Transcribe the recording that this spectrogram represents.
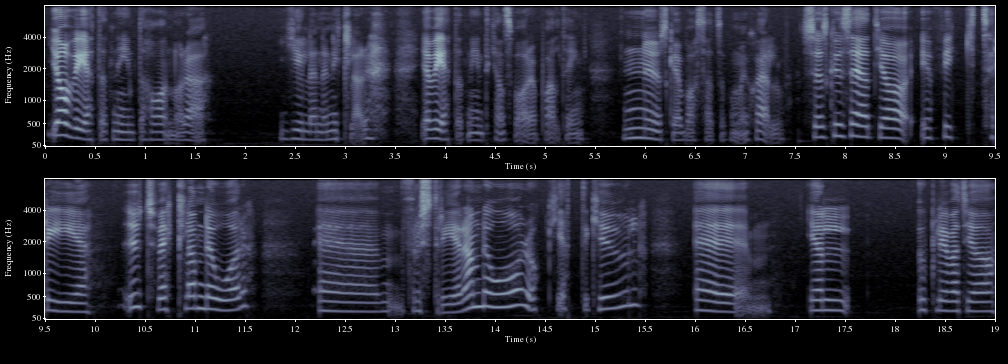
jag vet att ni inte har några gyllene nycklar. Jag vet att ni inte kan svara på allting. Nu ska jag bara satsa på mig själv. Så jag skulle säga att jag, jag fick tre utvecklande år. Eh, frustrerande år och jättekul. Eh, jag upplever att jag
